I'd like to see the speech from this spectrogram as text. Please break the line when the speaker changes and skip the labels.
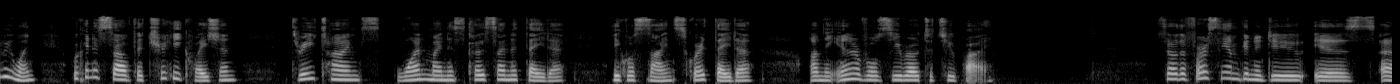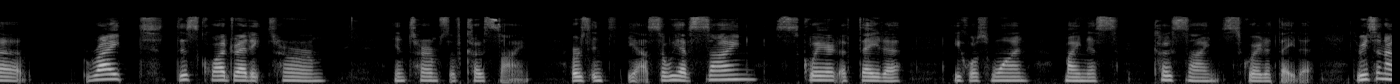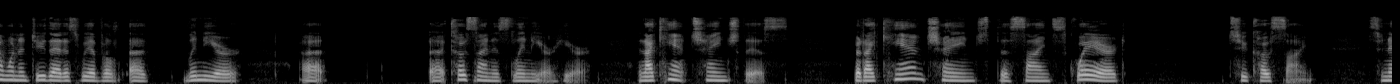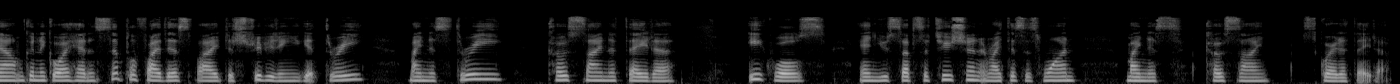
everyone, we're going to solve the trig equation 3 times 1 minus cosine of theta equals sine squared theta on the interval 0 to 2 pi. So the first thing I'm going to do is uh, write this quadratic term in terms of cosine. Or in, yeah, so we have sine squared of theta equals 1 minus cosine squared of theta. The reason I want to do that is we have a, a linear, uh, uh, cosine is linear here. And I can't change this. But I can change the sine squared to cosine. So now I'm going to go ahead and simplify this by distributing. You get 3 minus 3 cosine of theta equals, and use substitution and write this as 1 minus cosine squared of theta.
